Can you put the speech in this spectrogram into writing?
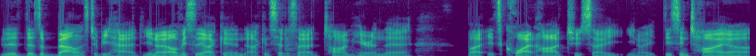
there, there's a balance to be had. You know obviously i can i can set aside time here and there but it's quite hard to say you know this entire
